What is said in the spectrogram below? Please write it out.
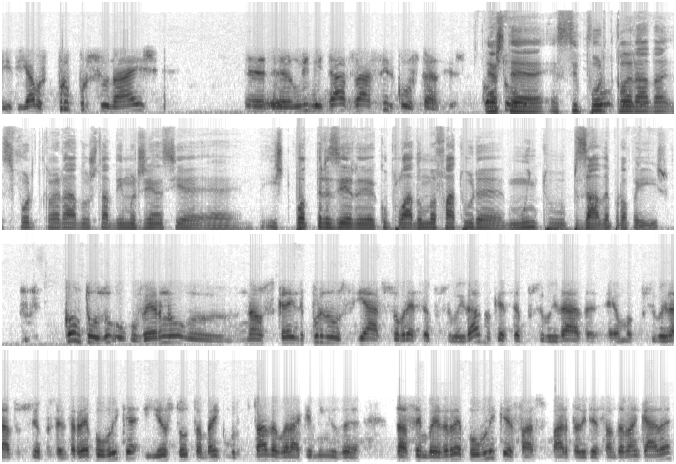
e, digamos, proporcionais limitados às circunstâncias. Contudo, Esta, se for, declarada, se for declarado o estado de emergência, isto pode trazer acoplado uma fatura muito pesada para o país? Contudo, o Governo não se querendo pronunciar sobre essa possibilidade, porque essa possibilidade é uma possibilidade do Sr. Presidente da República e eu estou também como deputado, agora a caminho da, da Assembleia da República, faço parte da direção da bancada,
